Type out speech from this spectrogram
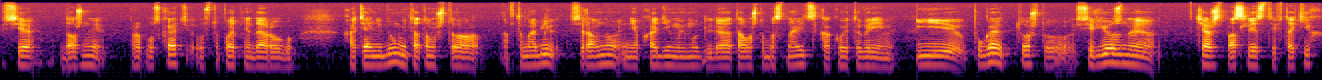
все должны пропускать, уступать мне дорогу. Хотя не думают о том, что автомобиль все равно необходим ему для того, чтобы остановиться какое-то время. И пугает то, что серьезная тяжесть последствий в таких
